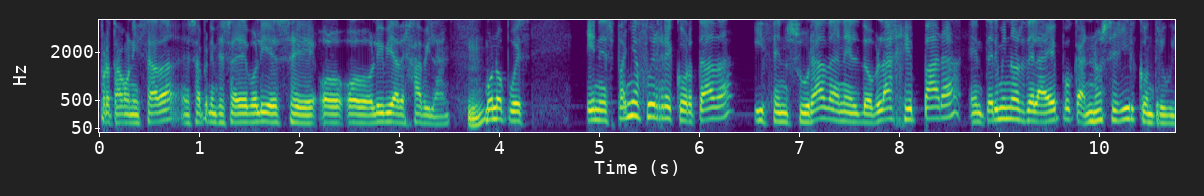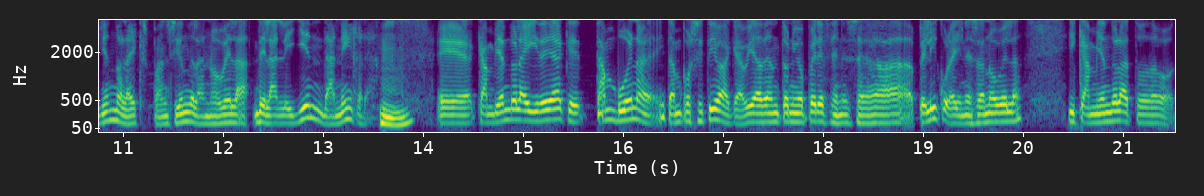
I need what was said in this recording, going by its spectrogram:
protagonizada esa princesa de Éboli es Olivia de Havilland. Mm. Bueno, pues en España fue recortada y censurada en el doblaje para, en términos de la época, no seguir contribuyendo a la expansión de la novela, de la leyenda negra, eh, cambiando la idea que tan buena y tan positiva que había de Antonio Pérez en esa película y en esa novela, y cambiándola todo,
